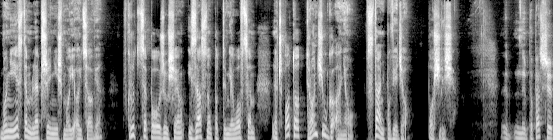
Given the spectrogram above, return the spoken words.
bo nie jestem lepszy niż moi ojcowie. Wkrótce położył się i zasnął pod tym jałowcem, lecz oto trącił go anioł. Wstań, powiedział, posil się. Y, Popatrzcie,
